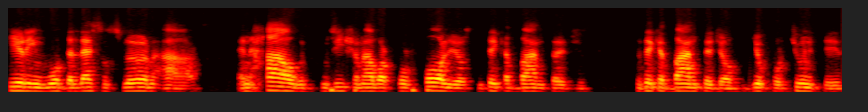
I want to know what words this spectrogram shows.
hearing what the lessons learned are and how we position our portfolios to take advantage to take advantage of the opportunities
